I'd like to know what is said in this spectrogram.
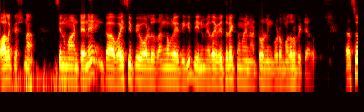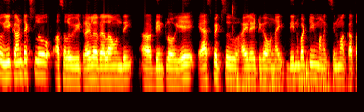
బాలకృష్ణ సినిమా అంటేనే ఇంకా వైసీపీ వాళ్ళు రంగంలో దిగి దీని మీద వ్యతిరేకమైన ట్రోలింగ్ కూడా మొదలుపెట్టారు. సో ఈ కాంటెక్స్లో అసలు ఈ ట్రైలర్ ఎలా ఉంది? దీంట్లో ఏ ఆస్పెక్ట్స్ హైలైట్గా ఉన్నాయి? దీన్ని బట్టి మనకు సినిమా కథ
